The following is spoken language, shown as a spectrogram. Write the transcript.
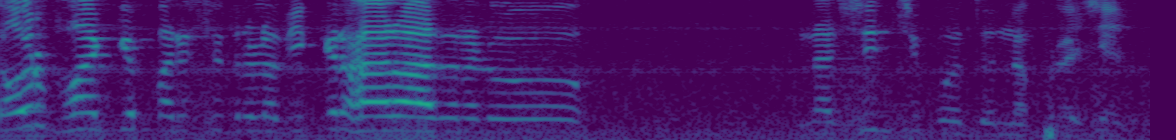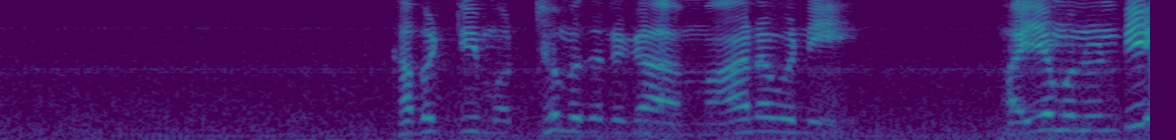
దౌర్భాగ్య పరిస్థితులలో విగ్రహారాధనలు నశించిపోతున్న ప్రజలు కాబట్టి మొట్టమొదటిగా మానవుని భయము నుండి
